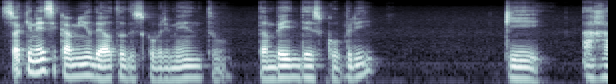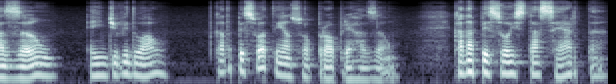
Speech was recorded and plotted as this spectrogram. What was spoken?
Só que nesse caminho de autodescobrimento, também descobri que a razão é individual. Cada pessoa tem a sua própria razão. Cada pessoa está certa.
